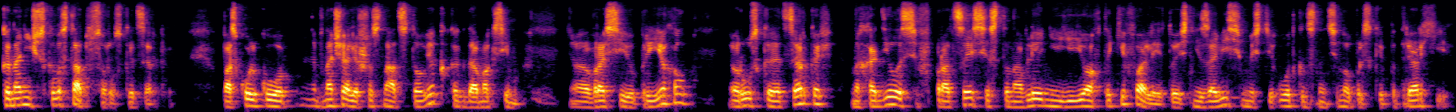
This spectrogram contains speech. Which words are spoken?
канонического статуса русской церкви. Поскольку в начале XVI века, когда Максим э, в Россию приехал, русская церковь находилась в процессе становления ее автокефалии, то есть независимости от Константинопольской патриархии.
